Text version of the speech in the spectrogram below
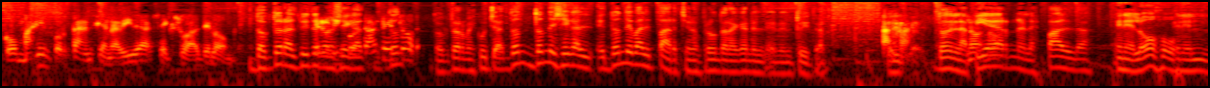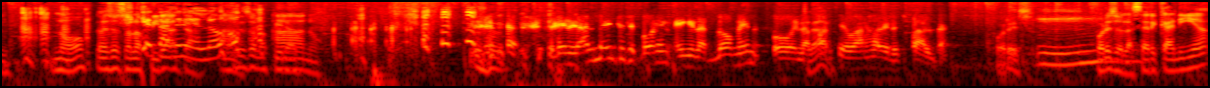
con más importancia en la vida sexual del hombre. Doctor, al Twitter Pero nos llega. importante es ¿dó- esto- Doctor, ¿me escucha? ¿Dónde, dónde llega el, eh, ¿Dónde va el parche? Nos preguntan acá en el, en el Twitter. Ajá. ¿En la No, no. pierna, en la espalda? En el ojo. En el. No, no, esos son los ¿Qué piratas. tal en el ojo? Ah, esos son los piratas. Ah, no. Generalmente se ponen en el abdomen o en la Claro. parte baja de la espalda. Por eso. Mm. Por eso la cercanía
